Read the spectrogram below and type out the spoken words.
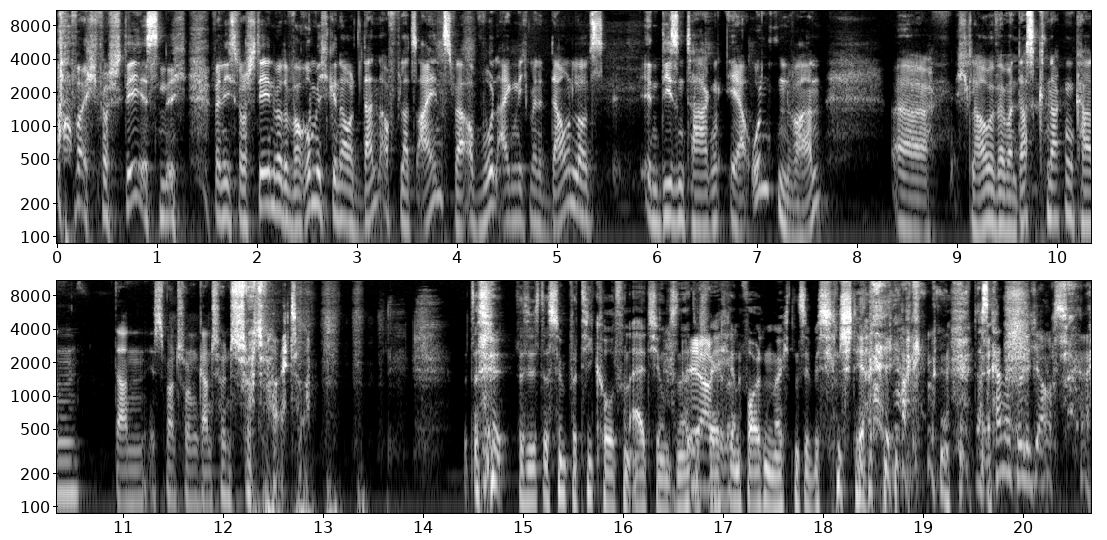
aber ich verstehe es nicht. Wenn ich es verstehen würde, warum ich genau dann auf Platz 1 war, obwohl eigentlich meine Downloads in diesen Tagen eher unten waren, äh, ich glaube, wenn man das knacken kann, dann ist man schon einen ganz schönen Schritt weiter. Das, das, ist der Sympathiecode von iTunes. Ne? Die ja, schwächeren genau. Folgen möchten sie ein bisschen stärken. Ja, genau. Das kann natürlich auch sein.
